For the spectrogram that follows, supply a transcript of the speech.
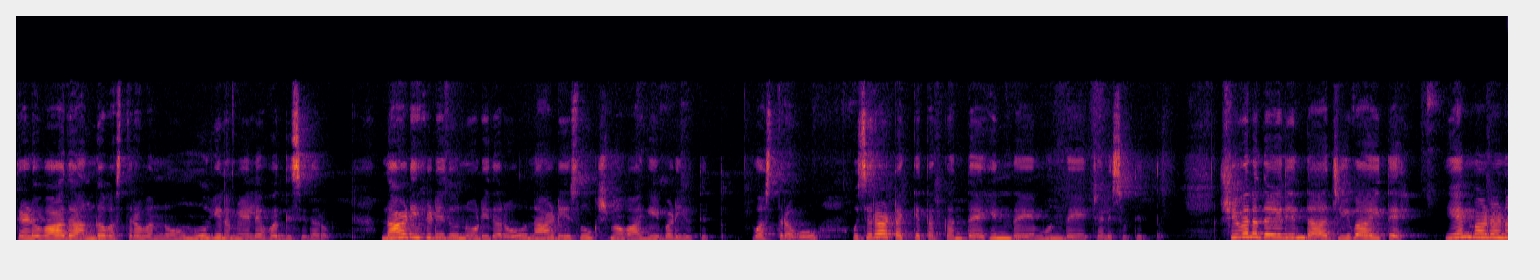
ತೆಳುವಾದ ಅಂಗವಸ್ತ್ರವನ್ನು ಮೂಗಿನ ಮೇಲೆ ಹೊದ್ದಿಸಿದರು. ನಾಡಿ ಹಿಡಿದು ನೋಡಿದರೂ ನಾಡಿ ಸೂಕ್ಷ್ಮವಾಗಿ ಬಡಿಯುತ್ತಿತ್ತು. ವಸ್ತ್ರವು ಉಸಿರಾಟಕ್ಕೆ ತಕ್ಕಂತೆ ಹಿಂದೆ ಮುಂದೆ ಚಲಿಸುತ್ತಿತ್ತು. ಶಿವನ ದಯದಿಂದ ಜೀವ ಐತೆ. ಏನು ಮಾಡೋಣ?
